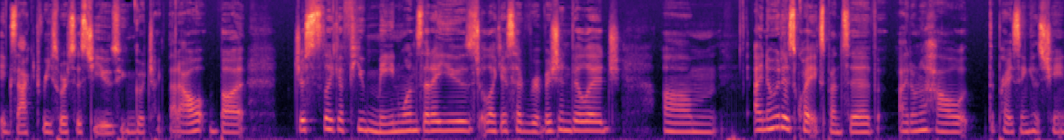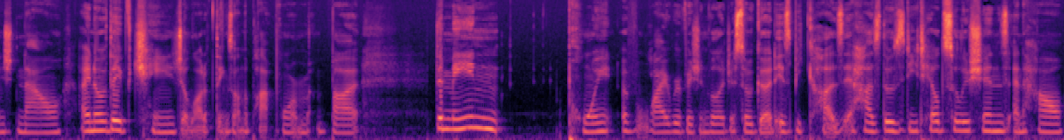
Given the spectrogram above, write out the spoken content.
exact resources to use you can go check that out. But just like a few main ones that i used. Like i said revision village. Um, I know it is quite expensive. I don't know how the pricing has changed now. I know they've changed a lot of things on the platform, but the main point of why Revision Village is so good is because it has those detailed solutions and how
